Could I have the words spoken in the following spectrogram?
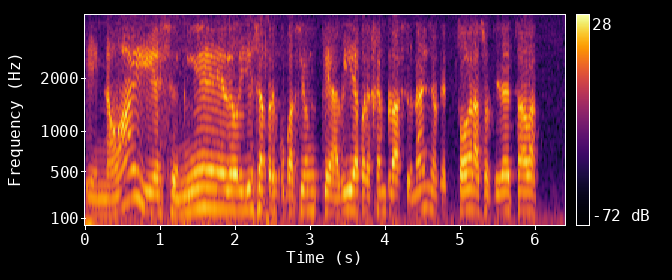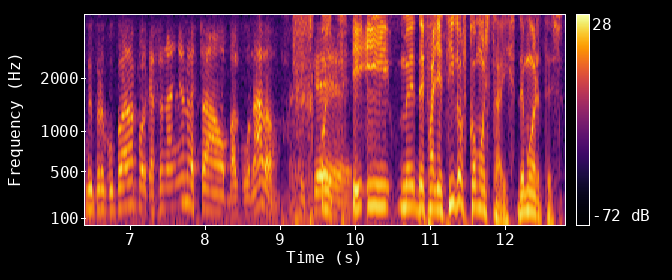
y no hay ese miedo y esa preocupación que había, por ejemplo, hace un año, que toda la sociedad estaba muy preocupada porque hace un año no estábamos vacunados. ¿y, de fallecidos cómo estáis? ¿De muertes?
